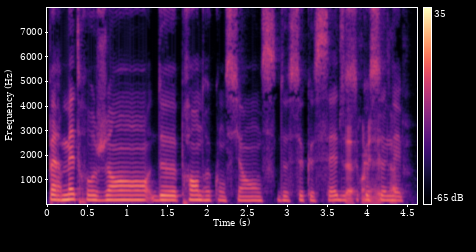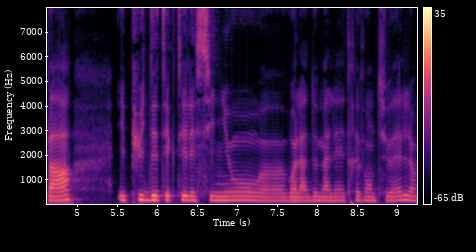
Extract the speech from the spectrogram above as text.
permettre aux gens de prendre conscience de ce que c'est, de ce que ce n'est pas, mhm. et puis détecter les signaux euh, voilà, de mal-être éventuel.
